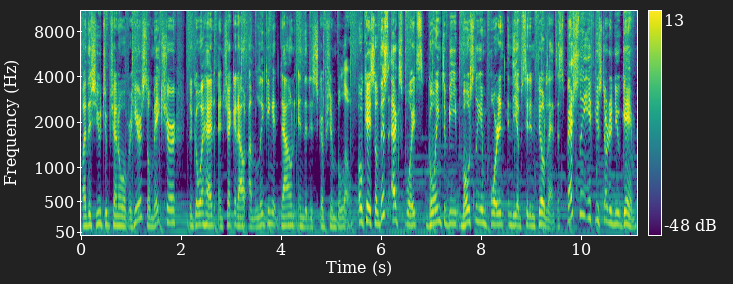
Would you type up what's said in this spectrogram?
by this YouTube channel over here, so make sure to go ahead and check it out. I'm linking it down in the description below. Okay, so this exploit's going to be mostly important in the Obsidian Fieldlands, especially if you start a new game.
